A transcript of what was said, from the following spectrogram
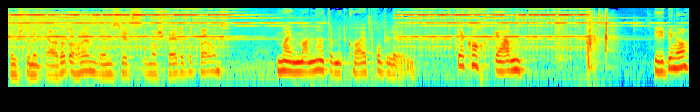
Kriegst du nicht Ärger daheim, wenn es jetzt immer später wird bei uns? Mein Mann hat damit kein Problem. Der kocht gern. Ebinger?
